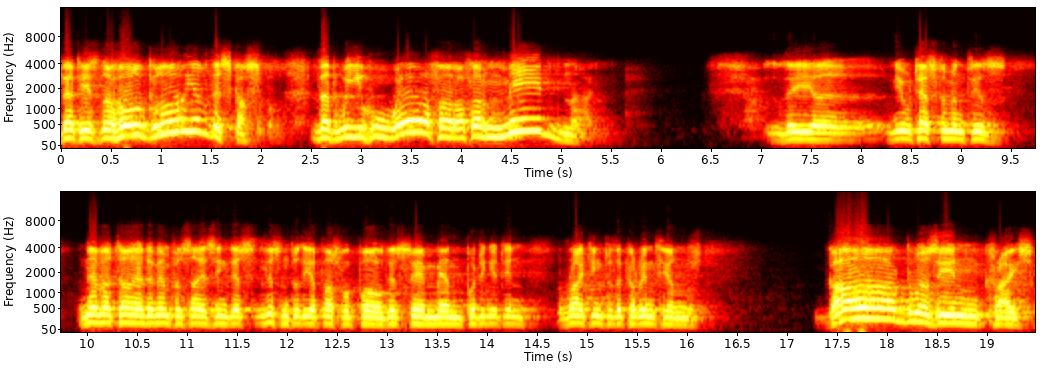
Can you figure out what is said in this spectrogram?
That is the whole glory of this gospel, that we who were afar off are made nigh. The uh, New Testament is never tired of emphasizing this. Listen to the Apostle Paul, this same man putting it in writing to the Corinthians. God was in Christ,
